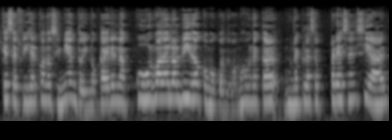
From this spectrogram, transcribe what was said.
que se fije el conocimiento y no caer en la curva del olvido como cuando vamos a una, una clase presencial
